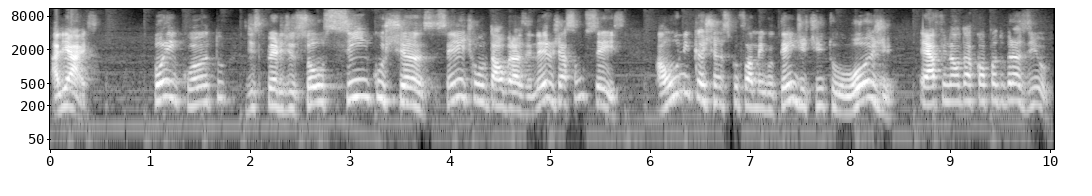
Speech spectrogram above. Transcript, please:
Aliás, por enquanto, desperdiçou cinco chances. Se a gente contar o brasileiro, já são seis. A única chance que o Flamengo tem de título hoje é a final da Copa do Brasil.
